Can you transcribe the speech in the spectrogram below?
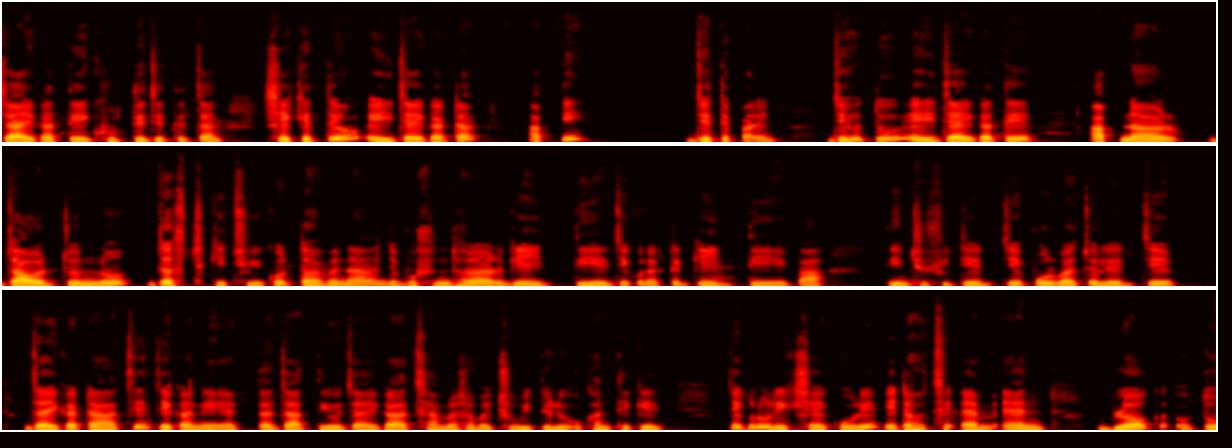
জায়গাতে ঘুরতে যেতে চান, সেক্ষেত্রেও এই জায়গাটা আপনি যেতে পারেন। যেহেতু এই জায়গাতে আপনার যাওয়ার জন্য জাস্ট কিছুই করতে হবে না। যে বসুন্ধরার গেট দিয়ে যে কোনো একটা গেট দিয়ে বা তিনশো ফিটের যে পূর্বাচলের যে জায়গাটা আছে, যেখানে একটা জাতীয় জায়গা আছে, আমরা সবাই ছবি তুলি, ওখান থেকে যে কোনো রিক্সায় করে এটা হচ্ছে এম এন ব্লক তো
